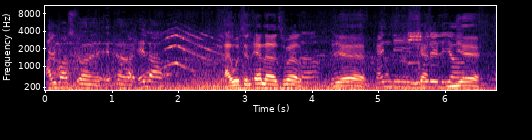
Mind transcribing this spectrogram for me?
I was uh, uh, Ella. I was in Ella as well. Ella, yeah. Kandy, Ca Yeah.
